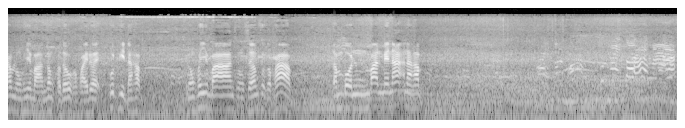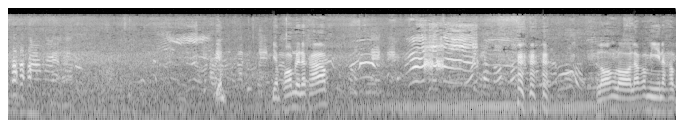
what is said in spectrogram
ครับโรงพยาบาลต้องขอโทษขออภัยด้วยพูดผิดนะครับโรงพยาบาลส่งเสริมสุขภาพตำบลบ้านแม่นะนะครับเตรียมเตรียมพร้อมเลยนะครับลองรอแล้วก็มีนะครับ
